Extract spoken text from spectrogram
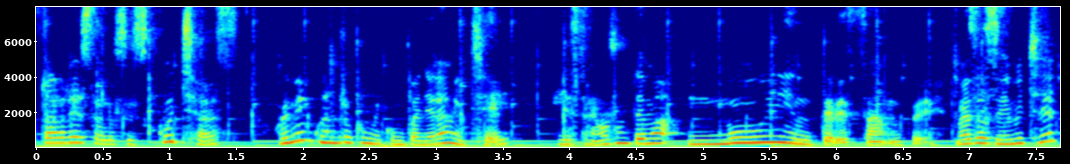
tardes a los escuchas. Hoy me encuentro con mi compañera Michelle y les traemos un tema muy interesante. ¿No es así, Michelle?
